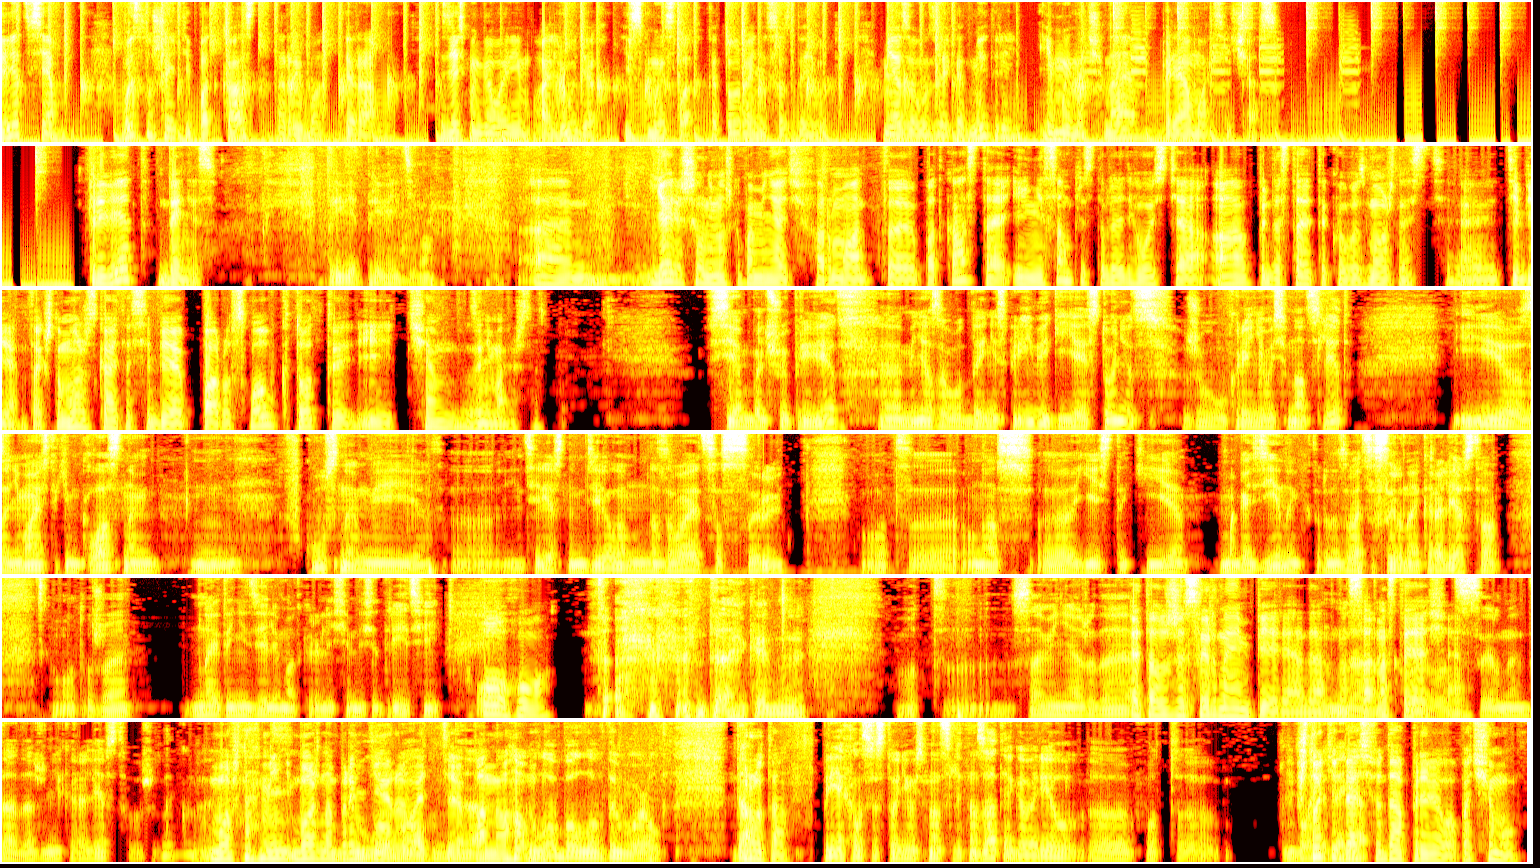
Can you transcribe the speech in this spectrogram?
Привет всем! Вы слушаете подкаст «Рыба-пера». Здесь мы говорим о людях и смыслах, которые они создают. Меня зовут Зайка Дмитрий, и мы начинаем прямо сейчас. Привет, Денис. Привет, привет, Дима. Эм, я решил немножко поменять формат э, подкаста и не сам представлять гостя, а предоставить такую возможность э, тебе. Так что можешь сказать о себе пару слов, кто ты и чем занимаешься. Всем большой привет. Э, меня зовут Денис Примеги, я эстонец, живу в Украине 18 лет и занимаюсь таким классным, вкусным и э, интересным делом. Называется сыры. Вот э, у нас есть такие магазины, которые называются «Сырное королевство». Вот уже на этой неделе мы открыли 73-й. Ого! Да, да, как бы вот э, сами не ожидая. Это уже сырная империя, да, да настоящая. Вот сырная, да, даже не королевство уже такое. Можно, можно брендировать global, по-новому. Global of the world. Да. Круто. Приехал с Эстонии 18 лет назад, я говорил, э, вот... Э. Что тебя сюда привело? Почему?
